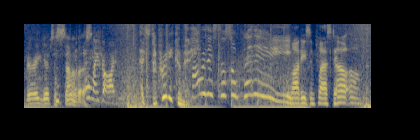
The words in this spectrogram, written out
very good to some of us. Oh my God. It's the pretty committee. How are they still so pretty? Pilates in plastic. Oh, oh.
